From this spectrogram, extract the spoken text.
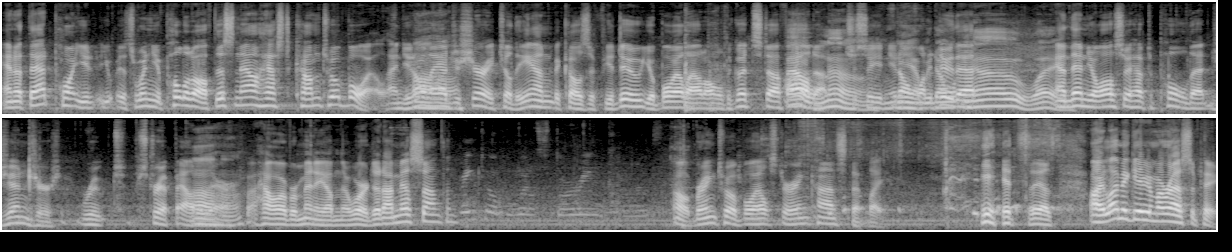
And at that point, you, you, it's when you pull it off. This now has to come to a boil. And you don't add your sherry till the end because if you do, you'll boil out all the good stuff out Oh, of no. it. You see, and you don't Yeah, want to do that. no way. And then you'll also have to pull that ginger root strip out of Uh-huh. there, however many of them there were. Did I miss something? Bring to a boil, stirring constant. Oh, bring to a boil, stirring constantly. it says. All right, let me give you my recipe.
